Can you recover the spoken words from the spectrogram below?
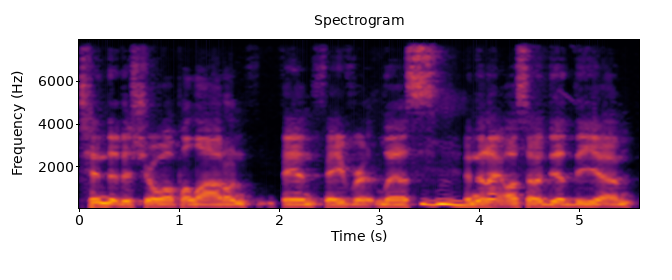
tended to show up a lot on fan favorite lists, mm-hmm. and then I also did the. Um,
